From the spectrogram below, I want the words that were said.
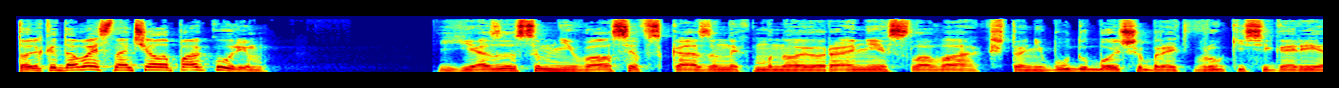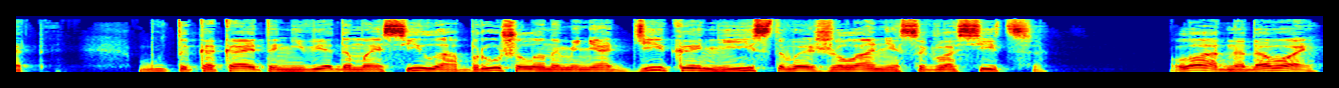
«Только давай сначала покурим». Я засомневался в сказанных мною ранее словах, что не буду больше брать в руки сигареты будто какая-то неведомая сила обрушила на меня дикое неистовое желание согласиться. «Ладно, давай».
